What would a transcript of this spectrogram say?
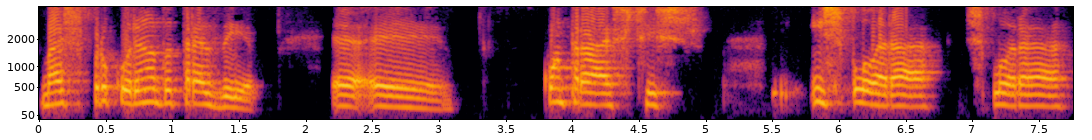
mas procurando trazer é, é, contrastes, explorar, explorar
